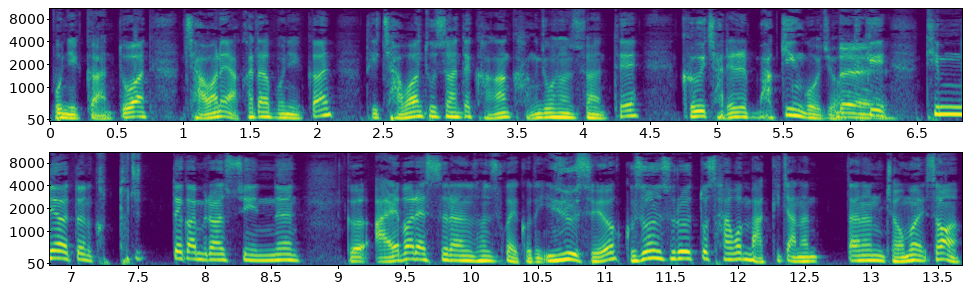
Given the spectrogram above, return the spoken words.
보니까 또한 자원에 약하다 보니까 특히 자원 투수한테 강한 강종 선수한테 그 자리를 맡긴 거죠. 네. 특히 팀 내 어떤 터줏대감이라 할 수 있는 그 알바레스라는 선수가 있거든요. 이루스요. 그 선수를 또 4번 맡기지 않았다는 점에서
